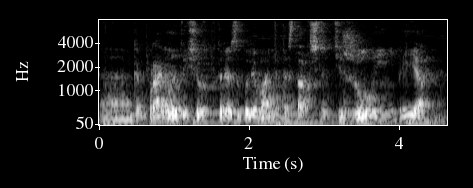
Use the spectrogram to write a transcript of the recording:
Э, как правило, это, еще раз повторяю, заболевание достаточно тяжелое и неприятное,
